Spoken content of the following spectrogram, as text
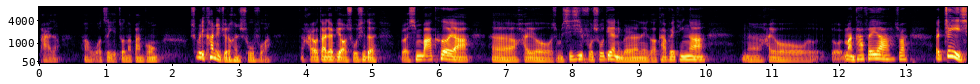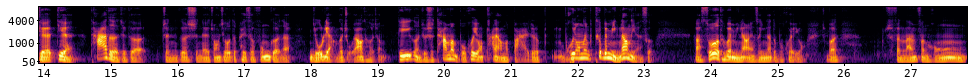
拍的啊，我自己坐那办公，是不是一看就觉得很舒服啊？还有大家比较熟悉的，比如星巴克呀，呃，还有什么西西弗书店里边的那个咖啡厅啊，那还有漫咖啡啊，是吧？呃，这些店它的这个整个室内装修的配色风格呢，有两个主要特征。第一个就是他们不会用大量的白，就是不会用那特别明亮的颜色。啊，所有特别明亮的颜色应该都不会用，什么粉蓝、粉红，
